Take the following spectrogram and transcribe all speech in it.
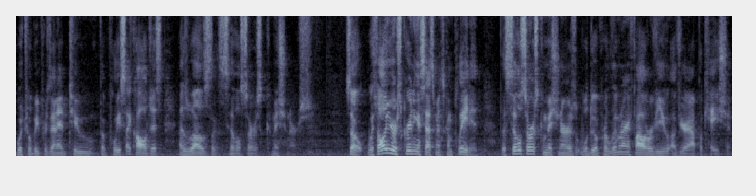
which will be presented to the police psychologist as well as the civil service commissioners. So with all your screening assessments completed, the civil service commissioners will do a preliminary file review of your application.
